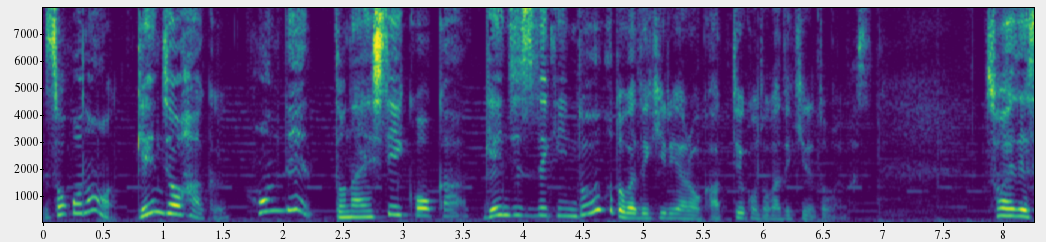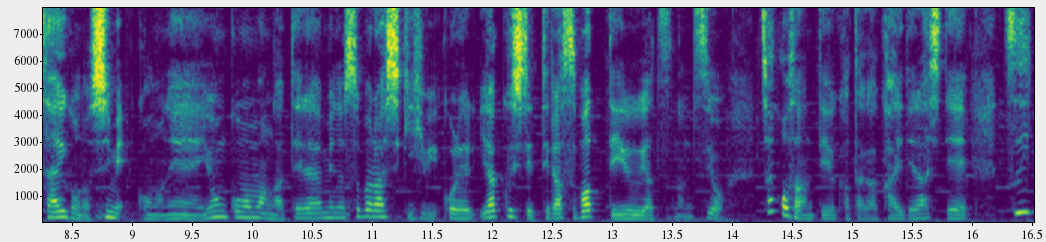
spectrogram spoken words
そこの現状把握でどないしていこうか現実的にどういうことができるやろうかっていうことができると思います。それで最後の締めこのね4コマ漫画「寺嫁の素晴らしき日々」これ訳して「テラスバ」っていうやつなんですよ。ちゃこさんっていう方が書いてらしてツイッ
